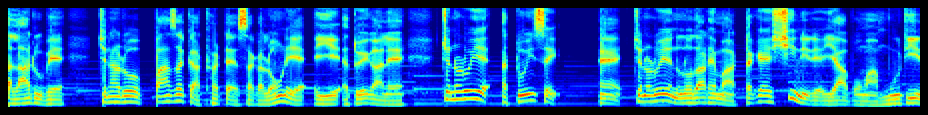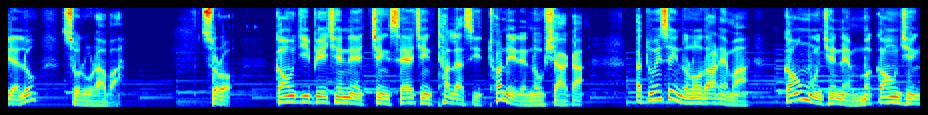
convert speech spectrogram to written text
အလားတူပဲကျွန်တော်တို့ပါဇက်ကထွက်တဲ့စကလုံးတွေရဲ့အရေးအသွေးကလည်းကျွန်တော်တို့ရဲ့အတွင်းစိတ်အဲကျွန်တော်တို့ရဲ့နှလုံးသားထဲမှာတကယ်ရှိနေတဲ့အရာပေါ်မှာမူတည်တယ်လို့ဆိုလိုတာပါဆိုတော့ကောင်းကြီးပေးခြင်းနဲ့ကျင့်ဆဲခြင်းထက်လက်စီထွက်နေတဲ့နှုံရှာကအတွင်းစိတ်နှလုံးသားထဲမှာကောင်းမွန်ခြင်းနဲ့မကောင်းခြင်း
